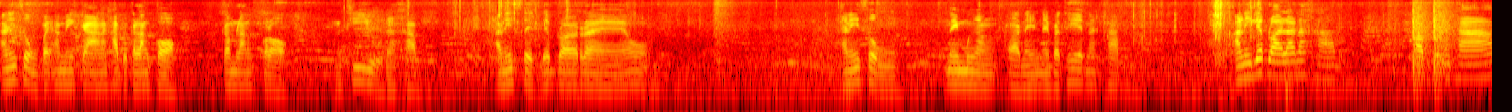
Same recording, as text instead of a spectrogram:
อันนี้ส่งไปอเมริกานะครับกำลังกรอกกำลังกรอกที่อยู่นะครับ อันนี้เสร็จเรียบร้อยแล้ว อันนี้ส่งในเมืองออในในประเทศนะครับ อันนี้เรียบร้อยแล้วนะครับ ขอบคุณครับ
